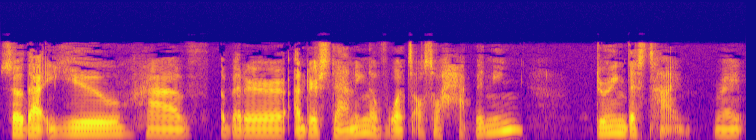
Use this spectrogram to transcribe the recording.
so that you have a better understanding of what's also happening during this time, right?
